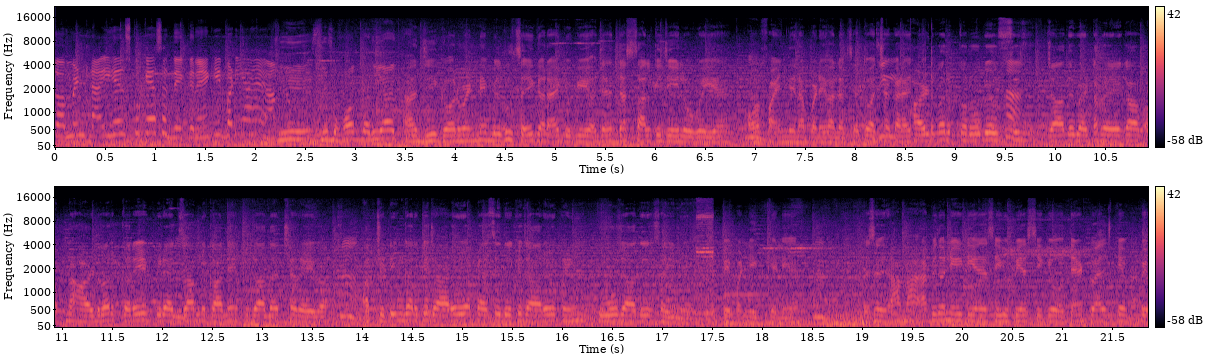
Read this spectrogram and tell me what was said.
गवर्नमेंट लाई है इसको कैसे देख रहे हैं कि बढ़िया है आप जी जी बहुत बढ़िया है। हाँ जी गवर्नमेंट ने बिल्कुल सही करा है क्योंकि जैसे दस साल की जेल हो गई है और फाइन देना पड़ेगा अलग से तो अच्छा करा है। हार्ड वर्क करोगे उससे ज़्यादा बेटर रहेगा। अपना हार्ड वर्क करें फिर एग्ज़ाम निकालें तो ज़्यादा अच्छा रहेगा। आप चिटिंग करके जा रहे हो या पैसे दे के जा रहे हो कहीं तो वो ज़्यादा सही नहीं पेपर लीक के लिए। जैसे हम अभी तो नीट ही है जैसे यूपीएससी के होते हैं ट्वेल्थ के पे,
